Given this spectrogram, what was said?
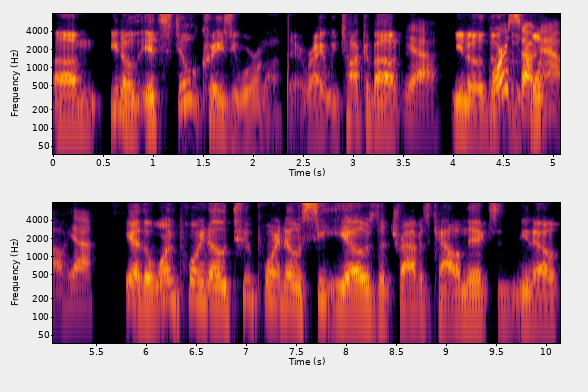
um, you know, it's still crazy world out there, right? We talk about, yeah, you know, the, more the so one, now, yeah, yeah, the 1.0, 2.0 CEOs, the Travis Kalanick's, you know,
